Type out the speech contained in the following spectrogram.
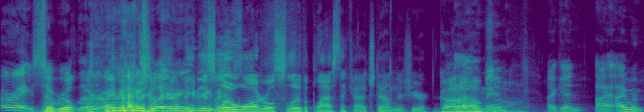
All right, so real. Or, or maybe, actually, all right, maybe this rematch. low water will slow the plastic hatch down this year. God, I Oh, hope man. so. Again, I I went.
